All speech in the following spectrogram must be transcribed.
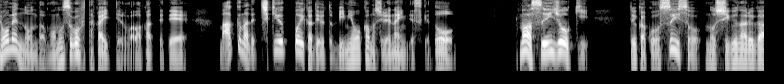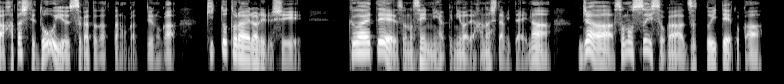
表面の温度はものすごく高いっていうのが分かってて、まあ、あくまで地球っぽいかでいうと微妙かもしれないんですけど、まあ水蒸気というかこう水素のシグナルが果たしてどういう姿だったのかっていうのがきっと捉えられるし、加えて、その1202話で話したみたいな、じゃあ、その水素がずっといてとか、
